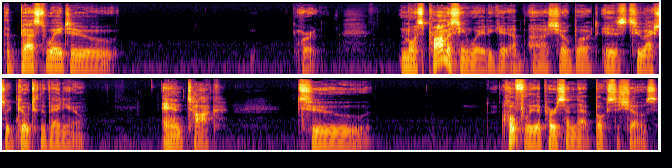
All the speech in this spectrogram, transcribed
the best way to, or most promising way to get a, a, show booked is to actually go to the venue and talk to hopefully the person that books the shows.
